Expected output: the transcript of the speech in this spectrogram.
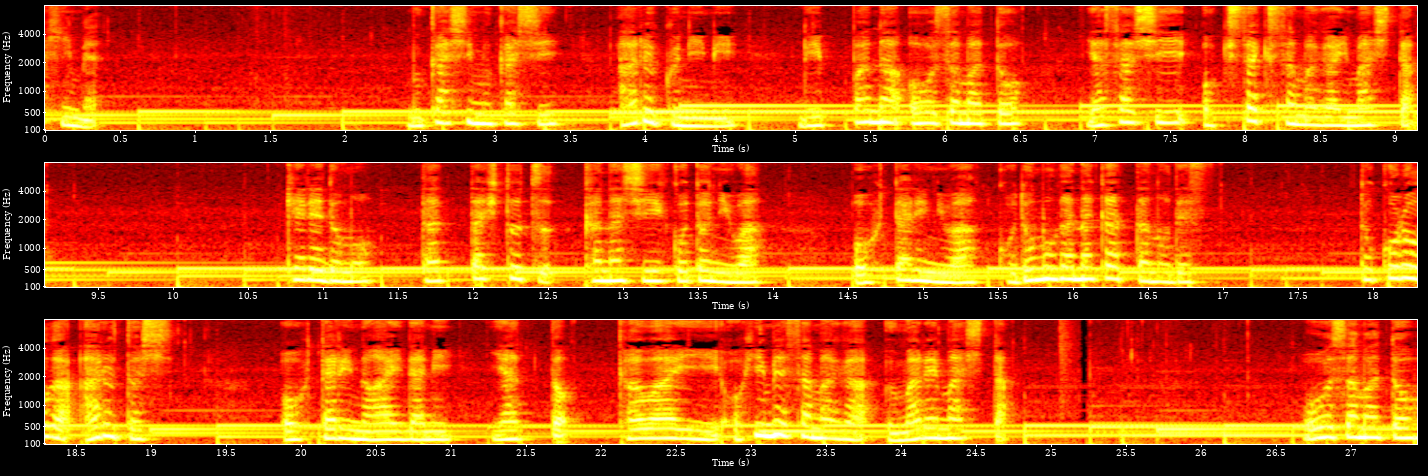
姫。昔々ある国に立派な王様と優しいお妃様がいました。けれどもたった一つ悲しいことにはお二人には子供がなかったのです。ところがある年お二人の間にやっとかわいいお姫様が生まれました。王様と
